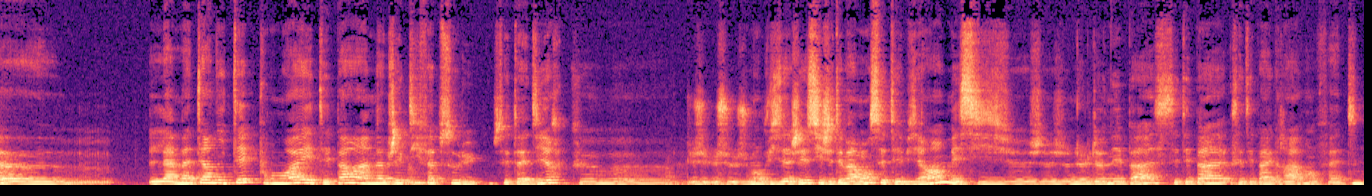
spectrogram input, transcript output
euh, la maternité, pour moi, n'était pas un objectif absolu. C'est-à-dire que euh, je, m'envisageais, si j'étais maman, c'était bien, mais si je, ne le devenais pas, c'était pas, c'était pas grave en fait. Mm.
